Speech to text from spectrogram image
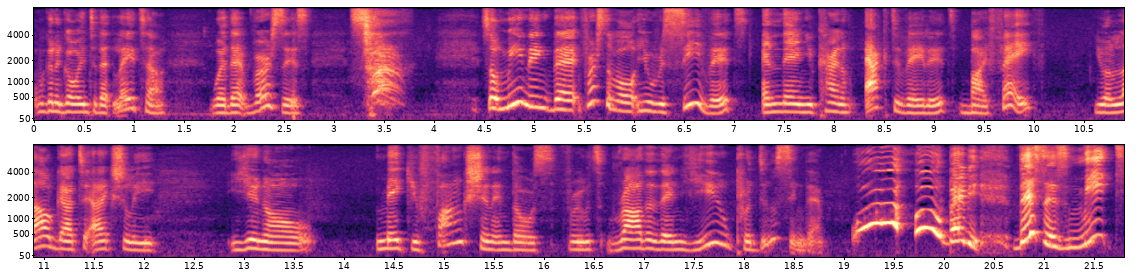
we're going to go into that later where that verse is. So, so meaning that first of all you receive it and then you kind of activate it by faith. You allow God to actually, you know, make you function in those fruits rather than you producing them. Woohoo, baby! This is meat.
